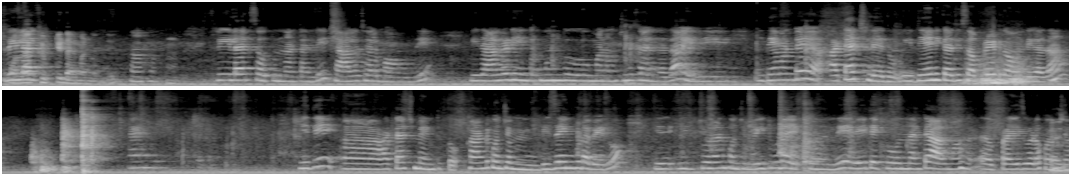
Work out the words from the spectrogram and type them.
త్రీ ల్యాక్ ఫిఫ్టీ డైమండ్ ఉంది. త్రీ ల్యాక్స్ అవుతుందంటండి. చాలా చాలా బాగుంది. ఇది ఆల్రెడీ ఇంతకు ముందు మనం చూసాం కదా ఇది ఇదేమంటే అటాచ్ లేదు. దేనికి అది సపరేట్గా ఉంది కదా? ఇది అటాచ్మెంట్తో కాబట్టి కొంచెం డిజైన్ కూడా వేరు. ఇది ఇది చూడండి కొంచెం వెయిట్ కూడా ఎక్కువ ఉంది. వెయిట్ ఎక్కువ ఉందంటే ఆల్మోస్ట్ ప్రైస్ కూడా కొంచెం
